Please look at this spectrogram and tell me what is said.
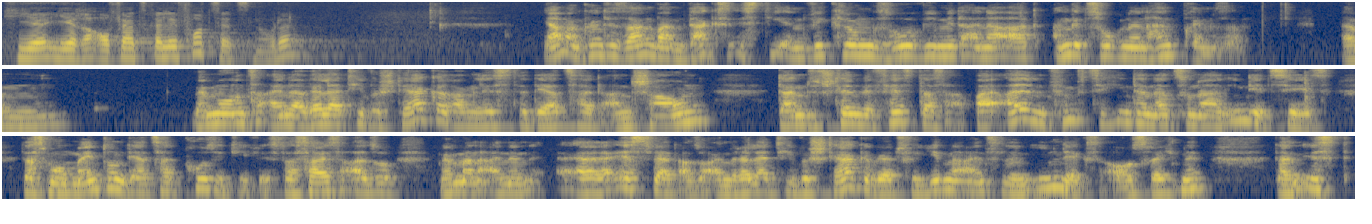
hier ihre Aufwärtsrallye fortsetzen, oder? Ja, man könnte sagen, beim DAX ist die Entwicklung so wie mit einer Art angezogenen Handbremse. Ähm, wenn wir uns eine relative Stärkerangliste derzeit anschauen, dann stellen wir fest, dass bei allen 50 internationalen Indizes das Momentum derzeit positiv ist. Das heißt also, wenn man einen RS-Wert, also einen relative Stärkewert für jeden einzelnen Index ausrechnet, dann ist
